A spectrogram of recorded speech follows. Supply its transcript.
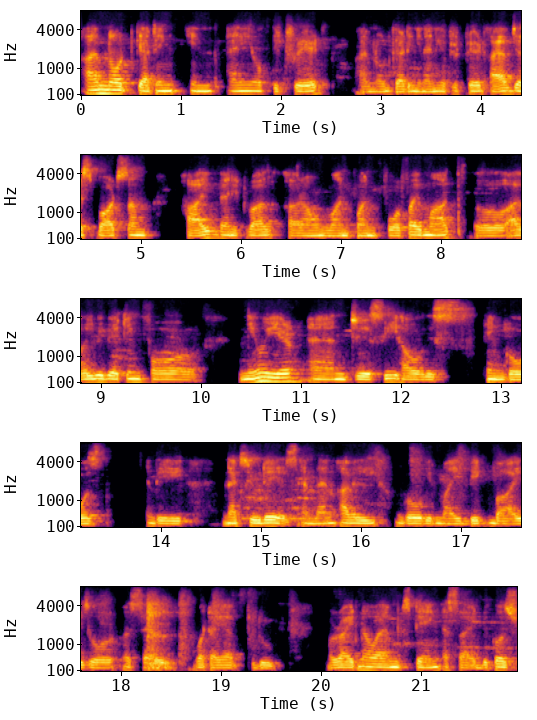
I'm not getting in any of the trade. I'm not getting in any of the trade. I have just bought some Hive when it was around 1.45 mark. So I will be waiting for New Year and see how this thing goes in the next few days. And then I will go with my big buys or sell what I have to do. But right now I'm staying aside because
